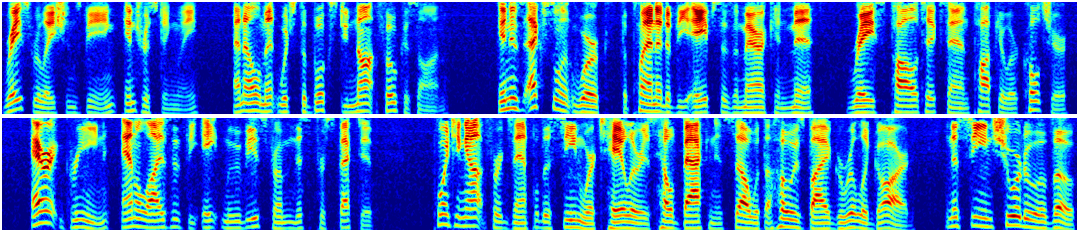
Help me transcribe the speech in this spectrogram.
race relations being, interestingly, an element which the books do not focus on. In his excellent work, The Planet of the Apes as American Myth, Race, Politics, and Popular Culture, Eric Greene analyzes the eight movies from this perspective, pointing out, for example, the scene where Taylor is held back in his cell with a hose by a gorilla guard, in a scene sure to evoke,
